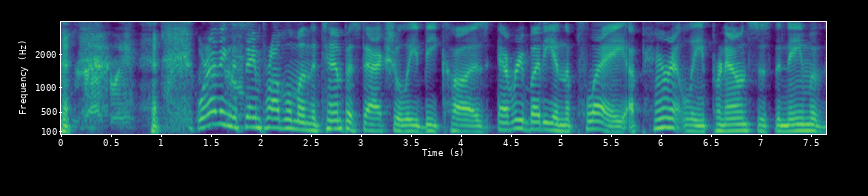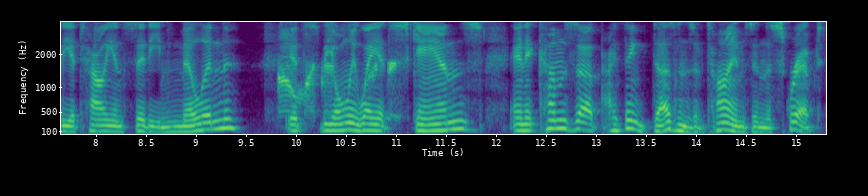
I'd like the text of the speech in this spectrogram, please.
Exactly. We're having the same problem on The Tempest, actually, because everybody in the play apparently pronounces the name of the Italian city Milan Oh it's the only way it scans, and it comes up, I think, dozens of times in the script.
